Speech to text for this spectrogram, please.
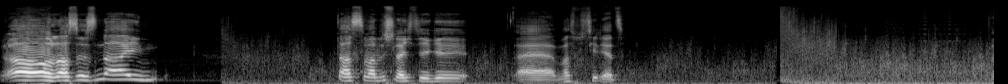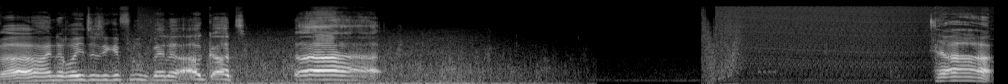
Oh, das ist nein! Das war eine schlechte Idee. Äh, was passiert jetzt? Ah, eine riesige Flugwelle. Oh Gott! Ah! Ja!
